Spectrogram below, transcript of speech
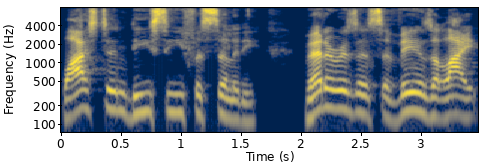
Washington, D.C. facility. Veterans and civilians alike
